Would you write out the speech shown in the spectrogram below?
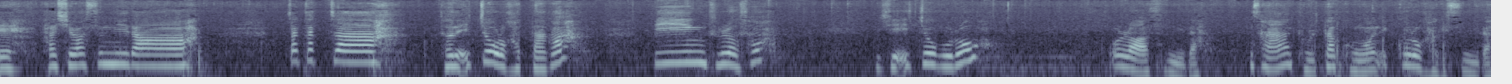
네, 다시 왔습니다. 짝짝짝. 저는 이쪽으로 갔다가 삥 둘러서 이제 이쪽으로 올라왔습니다. 산 돌탑공원 입구로 가겠습니다.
